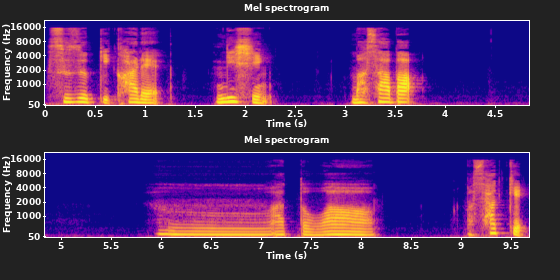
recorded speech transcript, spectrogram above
スズキ、カレー、ニシン、マサバ。うーん、あとは、まあ、鮭。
